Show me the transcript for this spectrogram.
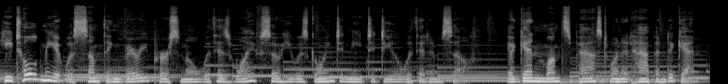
He told me it was something very personal with his wife, so he was going to need to deal with it himself. Again, months passed when it happened again.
